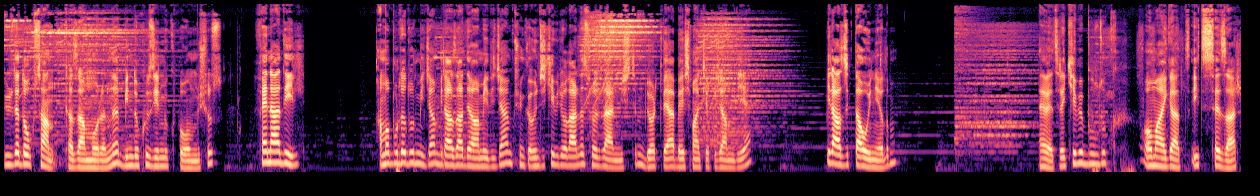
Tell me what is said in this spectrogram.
%90 kazanma oranı 1920 kupa olmuşuz. Fena değil. Ama burada durmayacağım. Biraz daha devam edeceğim. Çünkü önceki videolarda söz vermiştim. 4 veya 5 maç yapacağım diye. Birazcık daha oynayalım. Evet rakibi bulduk. Oh my god. It's Sezar.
